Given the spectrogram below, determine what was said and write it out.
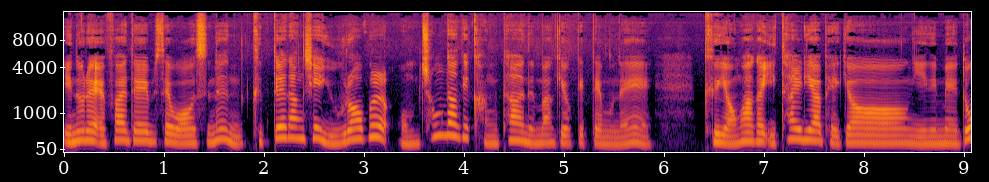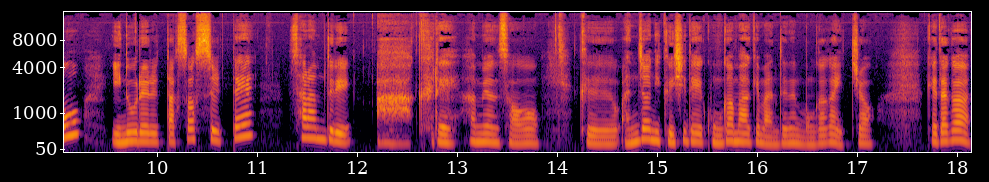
이 노래 에파 데이빗의 워스는 그때 당시에 유럽을 엄청나게 강타한 음악이었기 때문에 그 영화가 이탈리아 배경임에도 이 노래를 딱 썼을 때 사람들이 아, 그래 하면서 그 완전히 그 시대에 공감하게 만드는 뭔가가 있죠. 게다가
